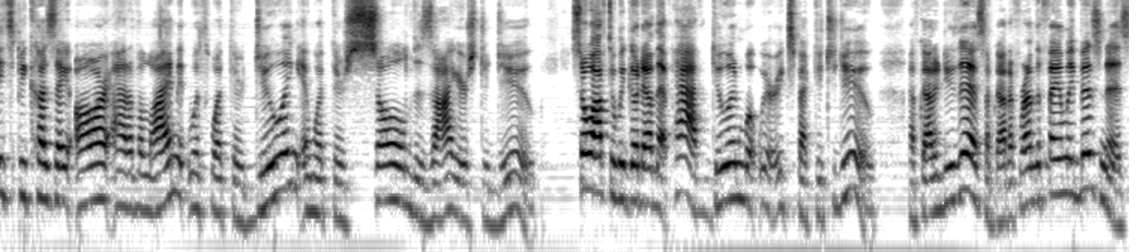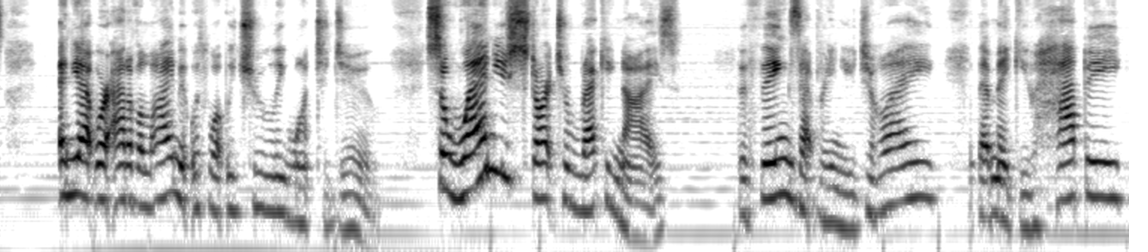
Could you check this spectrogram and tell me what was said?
it's because they are out of alignment with what they're doing and what their soul desires to do. So often we go down that path doing what we're expected to do. I've got to do this, I've got to run the family business. And yet we're out of alignment with what we truly want to do. So when you start to recognize the things that bring you joy, that make you happy,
